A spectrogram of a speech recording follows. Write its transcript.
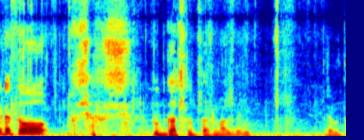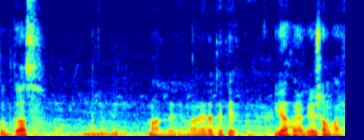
এটা তো তুত গাছ তুত গাছ মালবেরি হলো তুত গাছ মালবেরি। মানে এটা থেকে ইয়া হয় আগে রেশম হয়।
